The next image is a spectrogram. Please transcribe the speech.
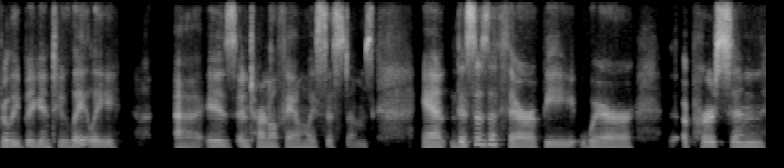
really big into lately uh, is internal family systems. And this is a therapy where a person,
